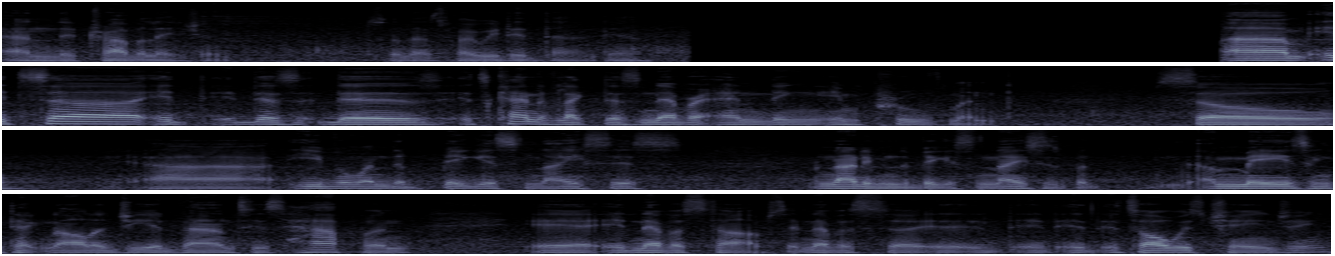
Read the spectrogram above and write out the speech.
and the travel agent. So that's why we did that, yeah. Um, it's, uh, it, it, there's, there's, it's kind of like this never ending improvement. So uh, even when the biggest, nicest, or not even the biggest and nicest, but amazing technology advances happen, it, it never stops. It never, it, it's always changing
